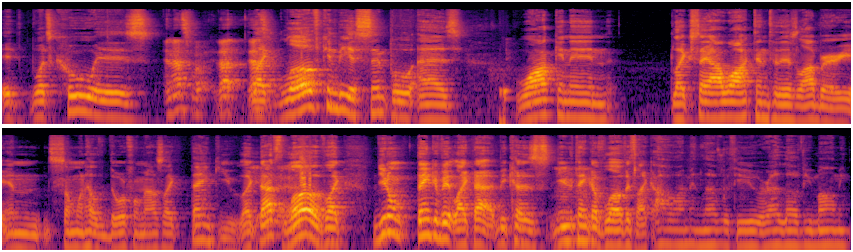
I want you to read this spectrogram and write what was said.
it what's cool is and that's what that, that's like love can be as simple as walking in. Like say I walked into this library and someone held the door for me. I was like, "Thank you." Like that's love. Like you don't think of it like that because you Mhm. think of love as like, "Oh, I'm in love with you," or "I love you, mommy."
